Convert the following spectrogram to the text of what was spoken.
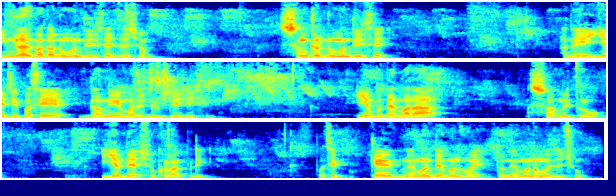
હિંગળાજ માતાનું મંદિર છે જશું. શંકરનું મંદિર છે. અને અહીંયાથી પછી ગામની અમારે દૂધ ડેરી છે. એ બધા મારા સહમિત્રો એ બેસું કલાક સુધી પછી ક્યાંય મહેમાન બેમાન હોય તો મહેમાનોમાં જઈશું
